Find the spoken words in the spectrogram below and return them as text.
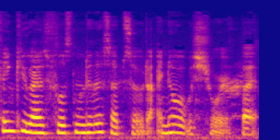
Thank you guys for listening to this episode. I know it was short, but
